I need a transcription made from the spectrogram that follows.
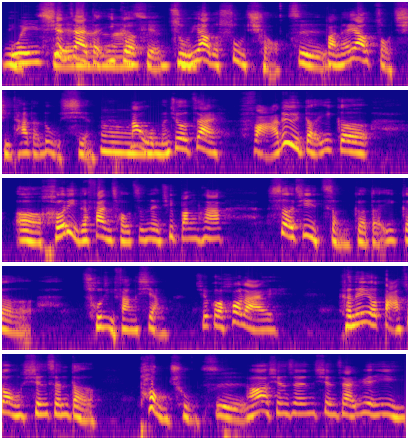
你现在的一个主要的诉求，是反而要走其他的路线。嗯。那我们就在。法律的一个呃合理的范畴之内，去帮他设计整个的一个处理方向，结果后来可能有打中先生的痛处，是，然后先生现在愿意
